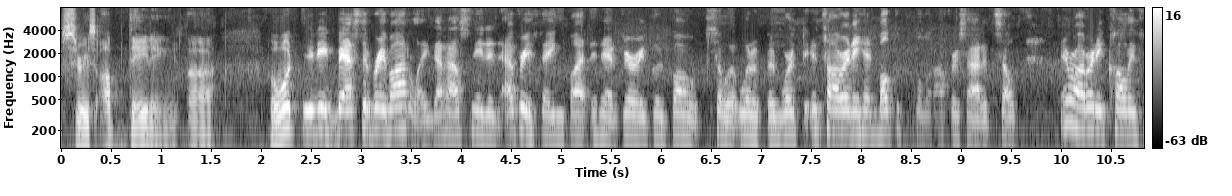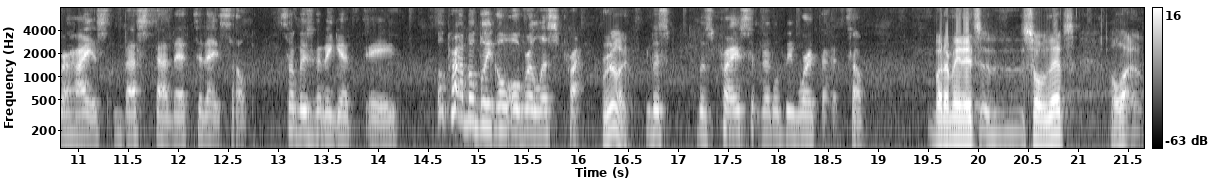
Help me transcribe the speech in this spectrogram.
serious updating. Uh, but what You need massive remodeling. That house needed everything, but it had very good bones, so it would have been worth. It's already had multiple offers on it, so they were already calling for highest and best on that today. So somebody's going to get a. We'll probably go over list price. really? List list price, and it'll be worth it. So But I mean, it's so that's a lot.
